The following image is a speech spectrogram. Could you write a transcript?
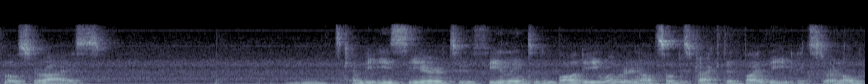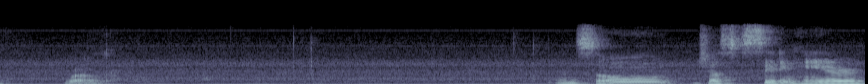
close your eyes it can be easier to feel into the body when we're not so distracted by the external world. And so, just sitting here,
